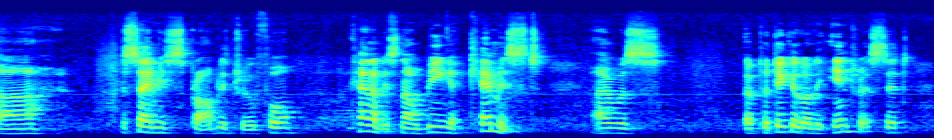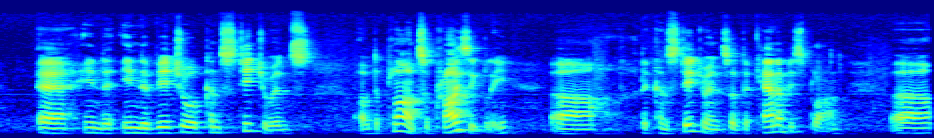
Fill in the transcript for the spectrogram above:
Uh, the same is probably true for cannabis. Now, being a chemist, I was uh, particularly interested uh, in the individual constituents of the plant. Surprisingly, uh, the constituents of the cannabis plant uh,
